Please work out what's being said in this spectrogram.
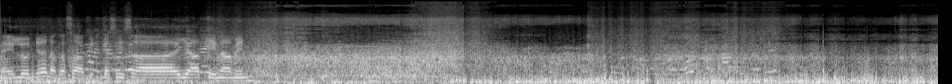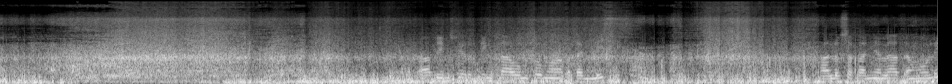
nylon niya, nakasabit kasi sa yate namin. Sabing swerteng taong to mga kataglis. Halos sa kanya lahat ang huli.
